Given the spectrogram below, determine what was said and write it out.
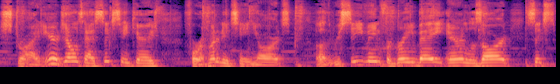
stride. Aaron Jones has 16 carries for 110 yards. Uh, the receiving for Green Bay, Aaron Lazard, six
